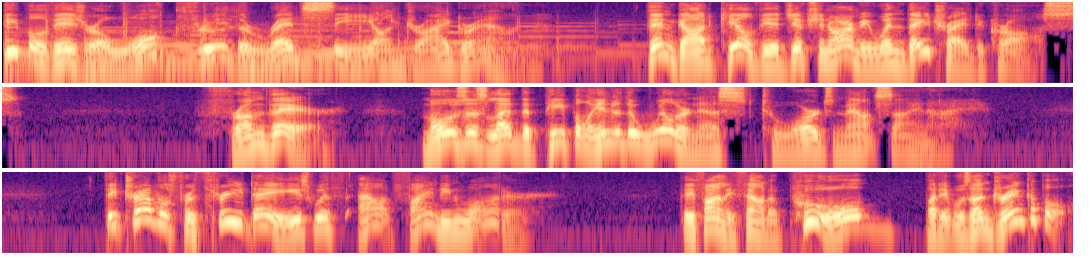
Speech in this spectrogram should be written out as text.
People of Israel walked through the Red Sea on dry ground. Then God killed the Egyptian army when they tried to cross. From there, Moses led the people into the wilderness towards Mount Sinai. They traveled for three days without finding water. They finally found a pool, but it was undrinkable.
